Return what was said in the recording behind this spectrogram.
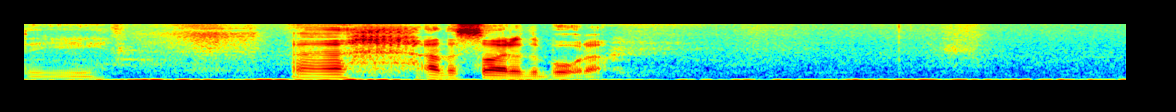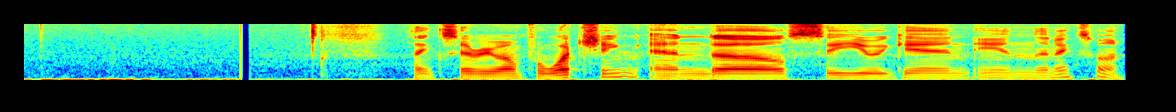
the uh, other side of the border. Thanks everyone for watching and I'll see you again in the next one.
